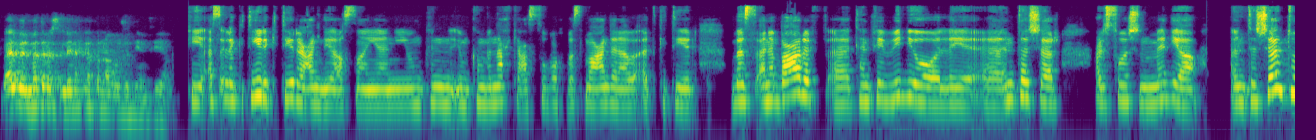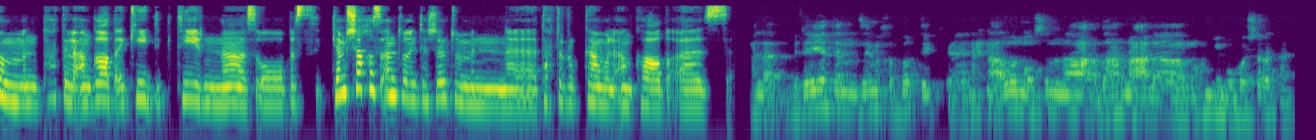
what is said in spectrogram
بقلب المدرسة اللي نحن كنا موجودين فيها. في أسئلة كتير كتير عندي أصلا يعني يمكن يمكن بنحكي على الصبح بس ما عندنا وقت كتير. بس أنا بعرف آه، كان في فيديو اللي آه، انتشر على السوشيال ميديا. انتشلتم من تحت الأنقاض أكيد كتير ناس وبس كم شخص أنتم انتشلتم من آه، تحت الركام والأنقاض؟ أز. هلأ بداية زي ما خبرتك آه، نحن أول ما وصلنا ظهرنا على مهمة مباشرة.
